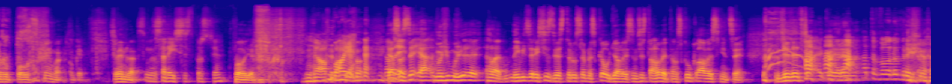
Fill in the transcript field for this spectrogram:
Nebo polsky, nebo... OK. Dvin dvě. Jsem zase racist prostě. V pohodě. jo, v pohodě. no, já jsem si, já můžu, můžu, hele, nejvíc racist věc, kterou jsem dneska udělal, jsem si stáhl větnamskou klávesnici. Protože to je třeba jako jeden... to bylo dobrý, no.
